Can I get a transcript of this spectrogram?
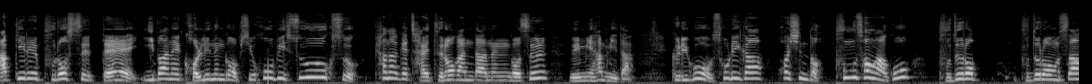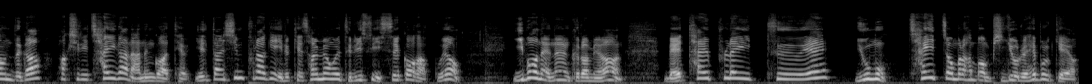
악기를 불었을 때 입안에 걸리는 거 없이 호흡이 쑥쑥 편하게 잘 들어간다는 것을 의미합니다. 그리고 소리가 훨씬 더 풍성하고 부드럽 부드러운 사운드가 확실히 차이가 나는 것 같아요. 일단 심플하게 이렇게 설명을 드릴 수 있을 것 같고요. 이번에는 그러면 메탈 플레이트의 유무 차이점을 한번 비교를 해볼게요.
